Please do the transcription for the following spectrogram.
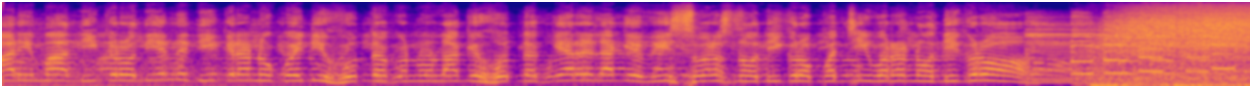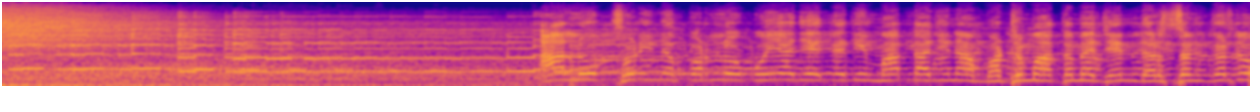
મારી માં દીકરો દે ને, દીકરાનો કોઈ દી હુતક નો લાગે. હુતક ક્યારે લાગે? વીસ વર્ષનો દીકરો 25 વર્ષનો દીકરો. આ લોક છોડીને પરલોક હોયા જાય તેથી માતાજીના મઠમાં તમે જઈને દર્શન કરજો.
